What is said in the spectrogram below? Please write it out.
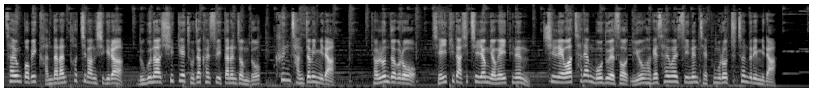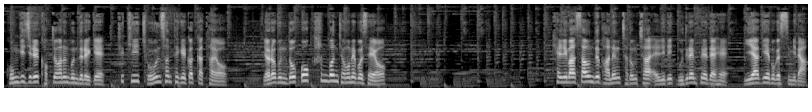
사용법이 간단한 터치 방식이라 누구나 쉽게 조작할 수 있다는 점도 큰 장점입니다. 결론적으로 JP-700AP는 실내와 차량 모두에서 유용하게 사용할 수 있는 제품으로 추천드립니다. 공기질을 걱정하는 분들에게 특히 좋은 선택일 것 같아요. 여러분도 꼭 한번 경험해보세요. 켈리마 사운드 반응 자동차 LED 무드램프에 대해 이야기해보겠습니다.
